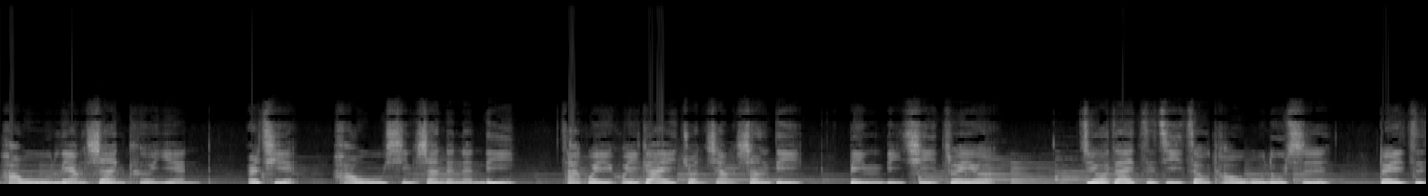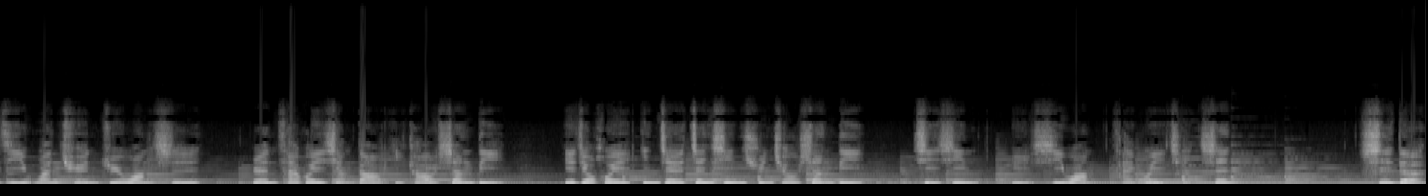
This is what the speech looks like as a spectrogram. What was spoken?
毫无良善可言，而且毫无行善的能力，才会悔改转向上帝，并离弃罪恶。只有在自己走投无路时，对自己完全绝望时，人才会想到依靠上帝，也就会因着真心寻求上帝，信心与希望才会产生。是的，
